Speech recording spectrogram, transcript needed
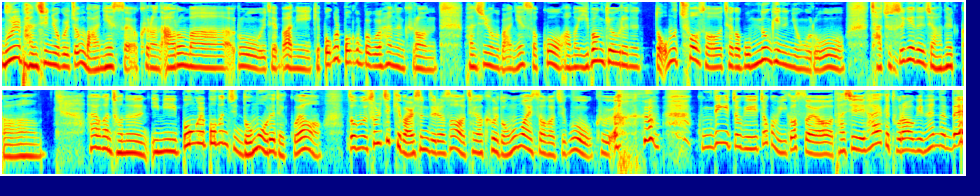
물 반신욕을 좀 많이 했어요. 그런 아로마로 이제 많이 이렇게 뽀글뽀글뽀글 하는 그런 반신욕을 많이 했었고, 아마 이번 겨울에는 너무 추워서 제가 몸 녹이는 용으로 자주 쓰게 되지 않을까. 하여간 저는 이미 뽕을 뽑은 지 너무 오래됐고요. 너무 솔직히 말씀드려서 제가 그걸 너무 많이 써가지고 그 궁딩이 쪽이 조금 익었어요. 다시 하얗게 돌아오긴 했는데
